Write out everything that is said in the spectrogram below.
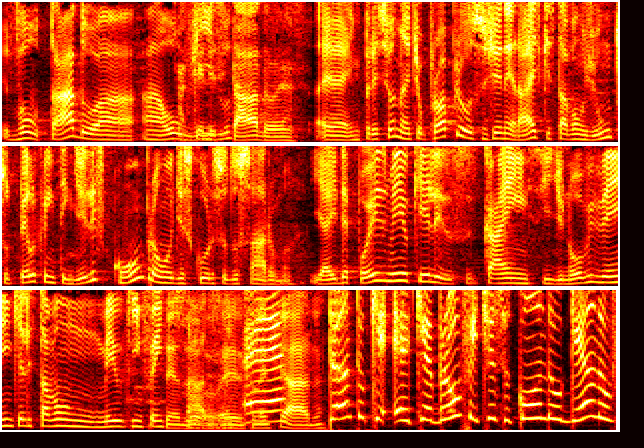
voltado a, a Aquele ouvi-lo. estado, é. É impressionante. Os próprios generais que estavam juntos, pelo que eu entendi, eles compram o discurso do Saruman. E aí depois meio que eles caem em si de novo e veem que eles estavam meio que sendo enfeitiçados. né? influenciado. Tanto que ele quebrou o feitiço quando o Gandalf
